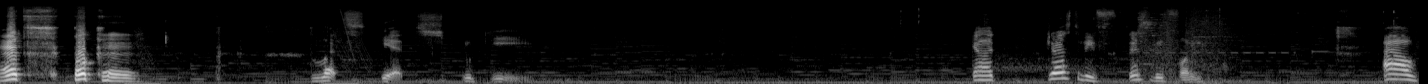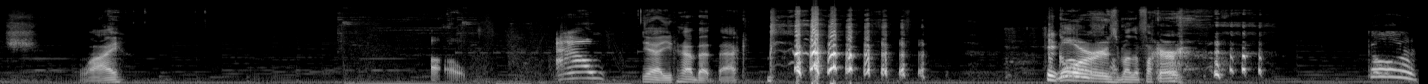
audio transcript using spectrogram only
It's spooky. Let's get spooky. Yeah, just to be just to be funny. Ouch. Why? Uh oh. Ow. Yeah, you can have that back. Gorz, motherfucker. Gore!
